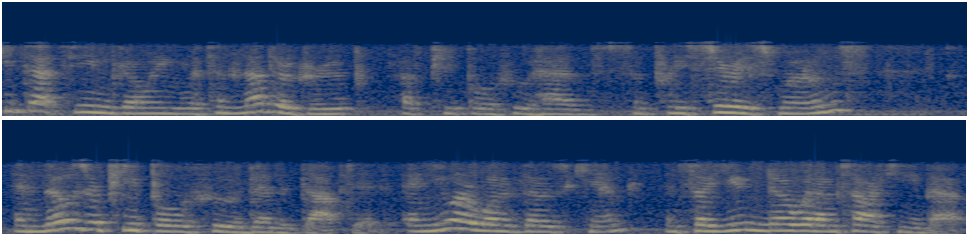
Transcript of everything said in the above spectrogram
keep that theme going with another group of people who have some pretty serious wounds. And those are people who have been adopted. And you are one of those, Kim. And so you know what I'm talking about.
